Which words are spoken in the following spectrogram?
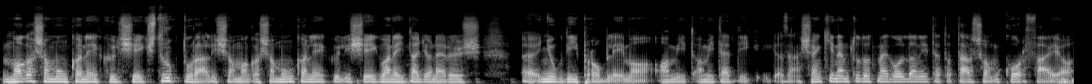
magas a munkanélküliség, strukturálisan magas a munkanélküliség, van egy nagyon erős nyugdíj probléma, amit, amit eddig igazán senki nem tudott megoldani, tehát a társadalom korfája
